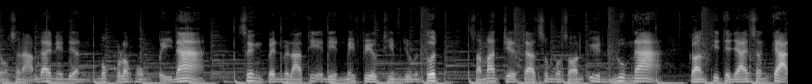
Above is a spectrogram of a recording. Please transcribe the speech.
ลงสนามได้ในเดือนมกราคมปีหน้า ซึ่งเป็นเวลาที่อดีตมิฟิลทีมยูเวนตุสสามารถเจรจาสโมสรอื่นล่วงหน้า ก่อนที่จะย้ายสังกัด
